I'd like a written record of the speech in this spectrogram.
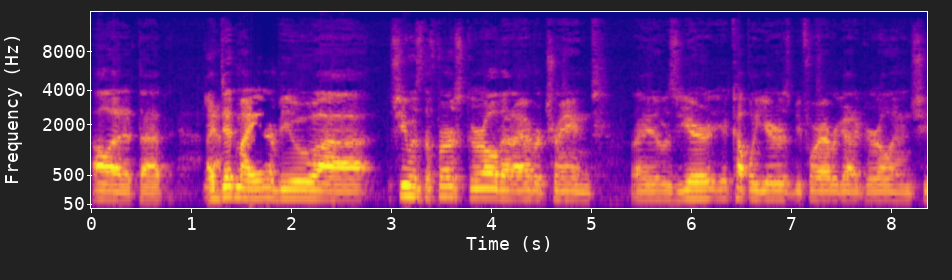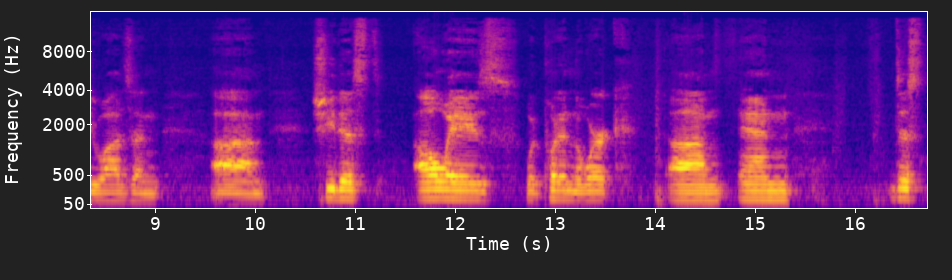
I'll edit that. Yeah. I did my interview. Uh, she was the first girl that I ever trained. Right, it was year a couple years before I ever got a girl in, and she was and um, she just always would put in the work um, and just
